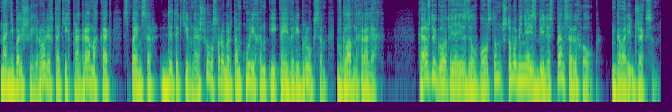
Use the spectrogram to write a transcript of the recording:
на небольшие роли в таких программах, как «Спенсер», детективное шоу с Робертом Урихом и Эйвери Бруксом в главных ролях. Каждый год я ездил в Бостон, чтобы меня избили Спенсер и Хоук», — говорит Джексон.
